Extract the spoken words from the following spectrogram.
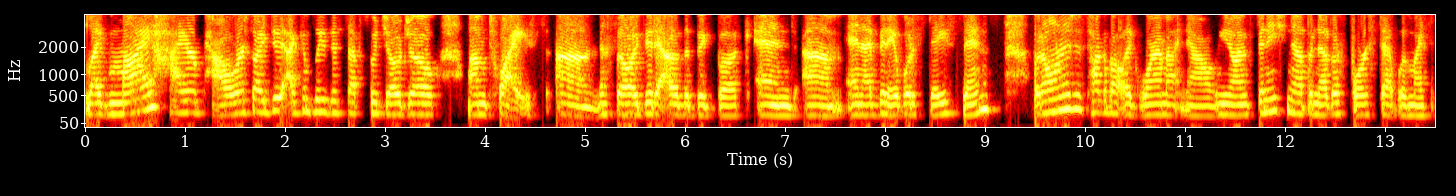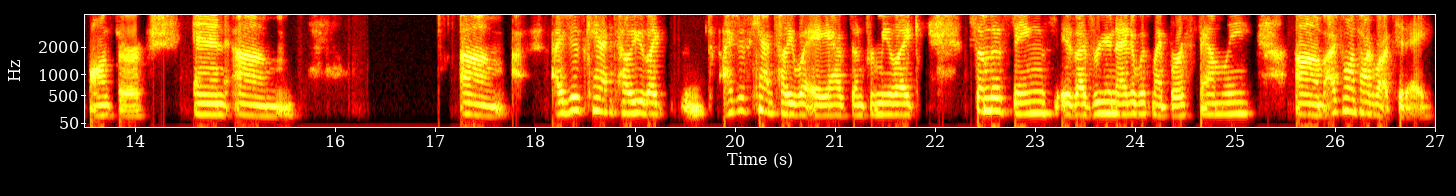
like my higher power. So I did, I completed the steps with JoJo um, twice. Um, so I did it out of the big book and, um, and I've been able to stay since, but I want to just talk about like where I'm at now. You know, I'm finishing up another four step with my sponsor and, um, um, I just can't tell you like I just can't tell you what AA has done for me. Like some of the things is I've reunited with my birth family. Um, I just want to talk about today.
